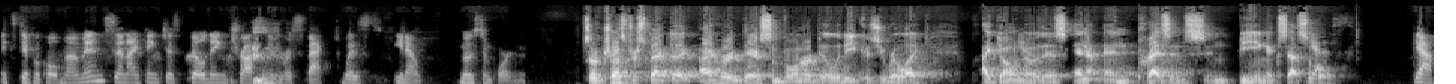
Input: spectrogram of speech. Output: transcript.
its difficult moments and i think just building trust and respect was you know most important so trust respect i, I heard there's some vulnerability because you were like i don't yeah. know this and and presence and being accessible yes. yeah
